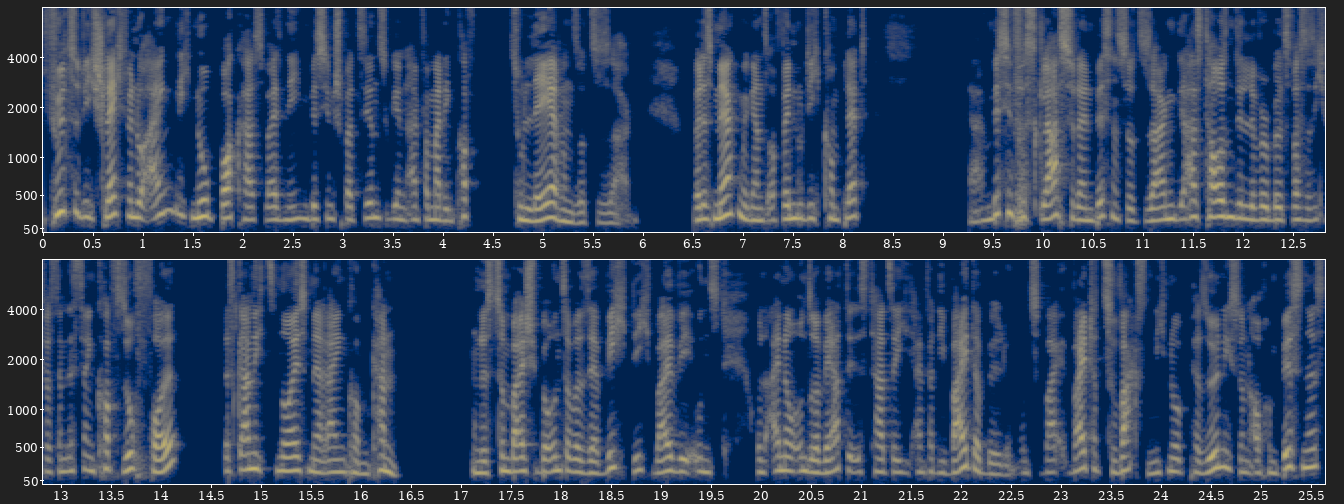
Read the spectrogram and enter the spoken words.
fühlst du dich schlecht, wenn du eigentlich nur Bock hast, weiß nicht, ein bisschen spazieren zu gehen, einfach mal den Kopf zu leeren sozusagen. Weil das merken wir ganz oft, wenn du dich komplett ja, ein bisschen versklavst für dein Business sozusagen, du hast tausend Deliverables, was weiß ich was, dann ist dein Kopf so voll, dass gar nichts Neues mehr reinkommen kann. Und das ist zum Beispiel bei uns aber sehr wichtig, weil wir uns, und einer unserer Werte ist tatsächlich einfach die Weiterbildung, uns wei weiter zu wachsen, nicht nur persönlich, sondern auch im Business,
